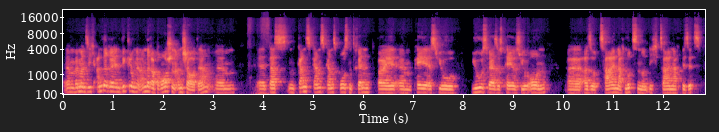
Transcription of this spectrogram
wenn man sich andere Entwicklungen anderer Branchen anschaut, ja, ähm, äh, das einen ganz, ganz, ganz großen Trend bei ähm, Pay as you use versus Pay as you own, äh, also Zahlen nach Nutzen und nicht Zahlen nach Besitz.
